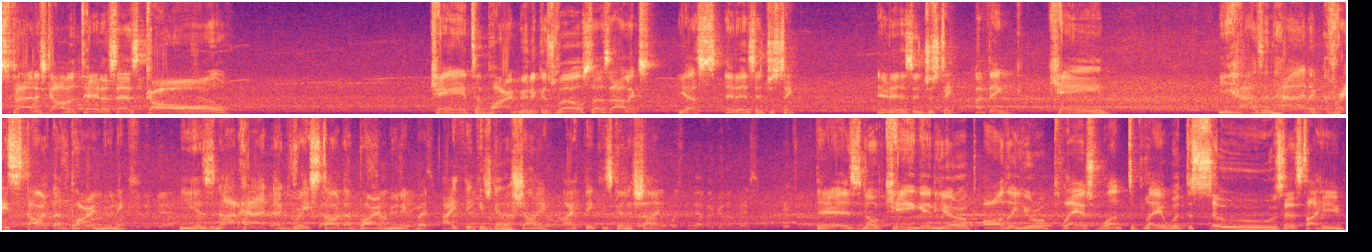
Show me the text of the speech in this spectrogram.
Spanish commentator says goal. Kane to Bayern Munich as well, says Alex. Yes, it is interesting. It is interesting. I think Kane, he hasn't had a great start at Bayern Munich. He has not had a great start at Bayern Munich, but I think he's going to shine. I think he's going to shine. There is no king in Europe. All the Europe players want to play with the Sue, says Tahim.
